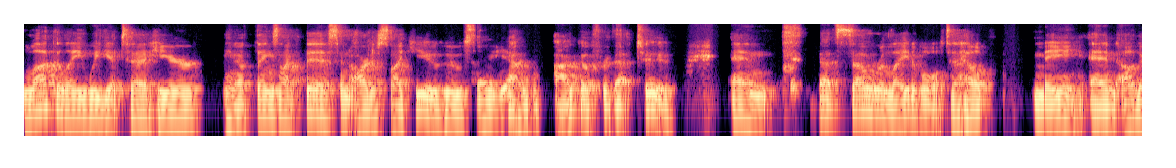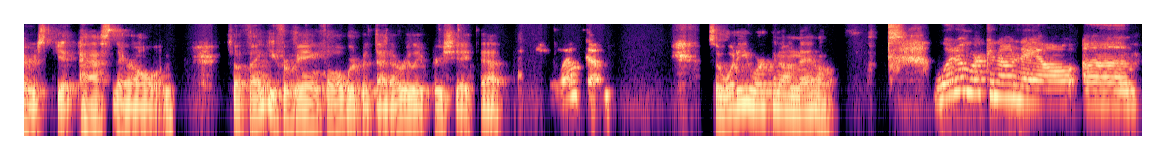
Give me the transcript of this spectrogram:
luckily we get to hear you know things like this and artists like you who say yeah i go through that too and that's so relatable to help me and others get past their own so thank you for being forward with that. I really appreciate that. You're welcome. So what are you working on now? What I'm working on now um,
